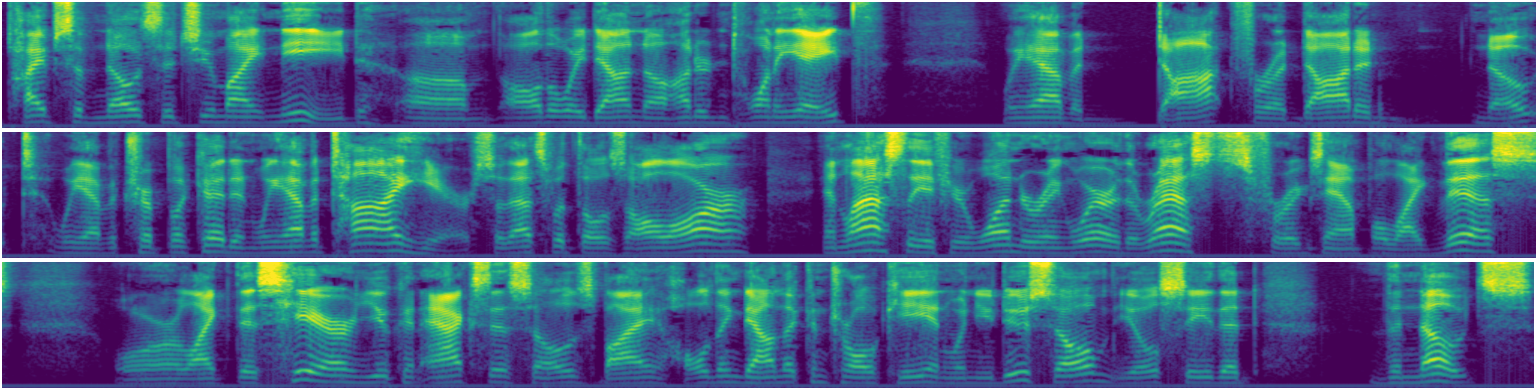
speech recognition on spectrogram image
types of notes that you might need, um, all the way down to 128th. We have a dot for a dotted note, we have a triplicate, and we have a tie here. So that's what those all are. And lastly, if you're wondering where the rests, for example, like this, or like this here, you can access those by holding down the control key. And when you do so, you'll see that the notes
